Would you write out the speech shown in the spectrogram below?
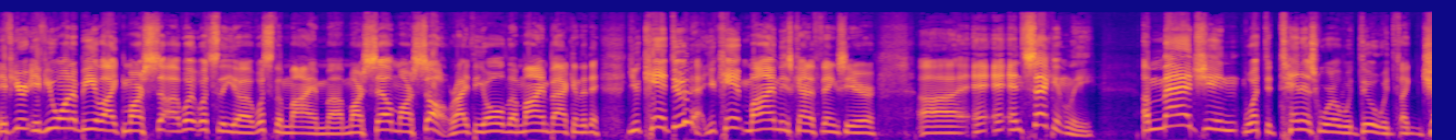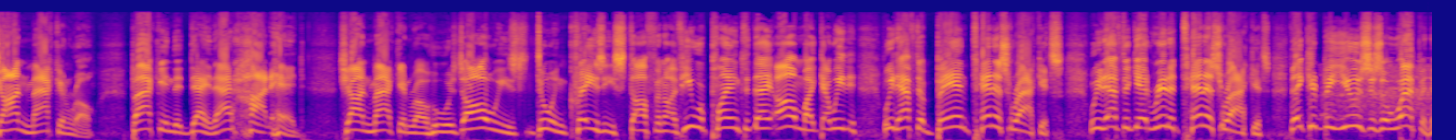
if you're if you want to be like Marcel. What, what's the uh, what's the mime? Uh, Marcel Marceau, right? The old uh, mime back in the day. You can't do that. You can't mime these kind of things here. Uh, and, and secondly, imagine what the tennis world would do with like John McEnroe back in the day. That hothead, John McEnroe, who was always doing crazy stuff, and all. if he were playing today, oh my God, we'd we'd have to ban tennis rackets. We'd have to get rid of tennis rackets. They could be used as a weapon.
